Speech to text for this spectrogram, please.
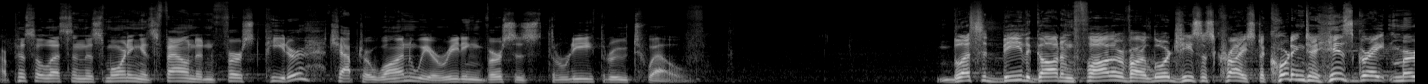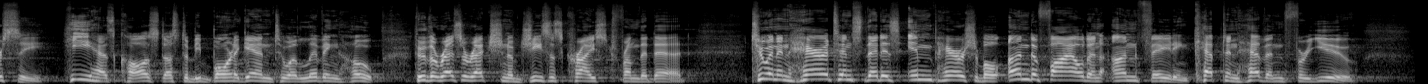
Our epistle lesson this morning is found in 1 Peter chapter 1. We are reading verses 3 through 12. Blessed be the God and Father of our Lord Jesus Christ. According to his great mercy, he has caused us to be born again to a living hope through the resurrection of Jesus Christ from the dead, to an inheritance that is imperishable, undefiled, and unfading, kept in heaven for you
